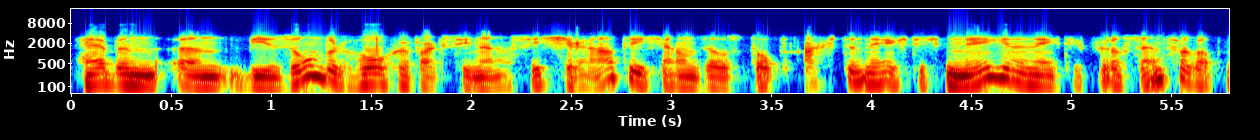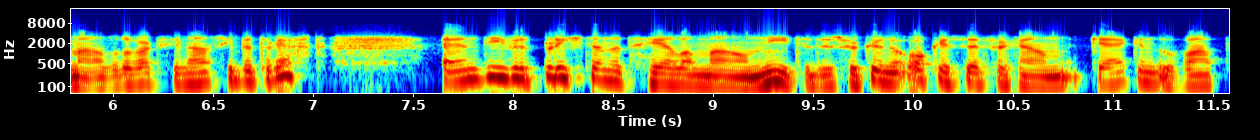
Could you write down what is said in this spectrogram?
hebben een bijzonder hoge vaccinatiegraad. Die gaan zelfs tot 98, 99 procent voor wat mazelenvaccinatie betreft. En die verplichten het helemaal niet. Dus we kunnen ook eens even gaan kijken wat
